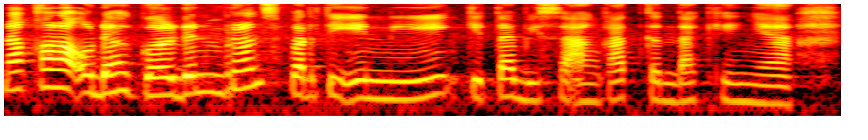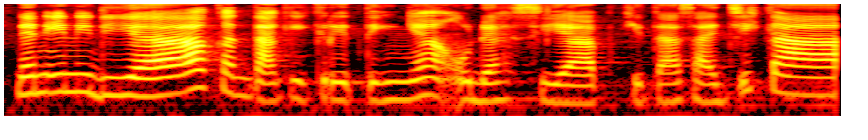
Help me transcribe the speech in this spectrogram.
Nah kalau udah golden brown seperti ini kita bisa angkat kentakinya dan ini dia kentaki keritingnya udah siap kita sajikan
